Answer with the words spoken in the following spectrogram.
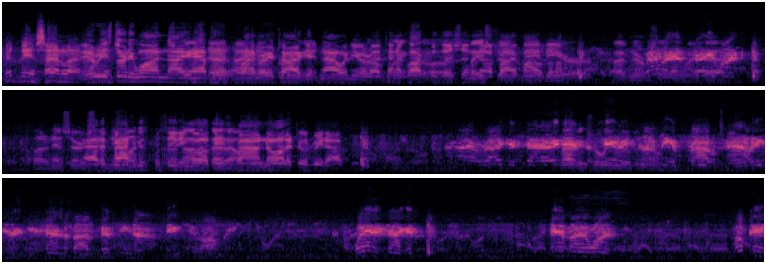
Could be a satellite. Air East 31, I have the primary target now in your uh, I 10 o'clock so. position, uh, 5 miles. maybe, or- I've never seen Remember anything like that. About an SR Uh, the traffic is proceeding Not at that northeastbound, no altitude. altitude readout. Roger, Center. It Traffic's doesn't really moving going to be a problem now. He's going to descend about 1,500 feet below me. Wait a second. Stand by one. Okay,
